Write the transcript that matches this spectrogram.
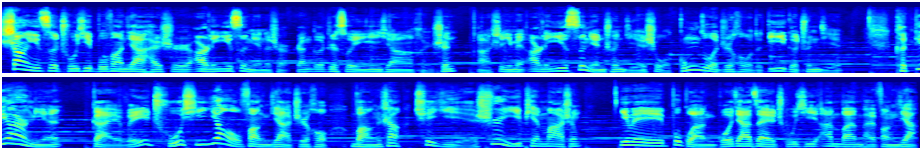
上一次除夕不放假还是二零一四年的事儿。然哥之所以印象很深啊，是因为二零一四年春节是我工作之后的第一个春节，可第二年改为除夕要放假之后，网上却也是一片骂声。因为不管国家在除夕安不安排放假，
